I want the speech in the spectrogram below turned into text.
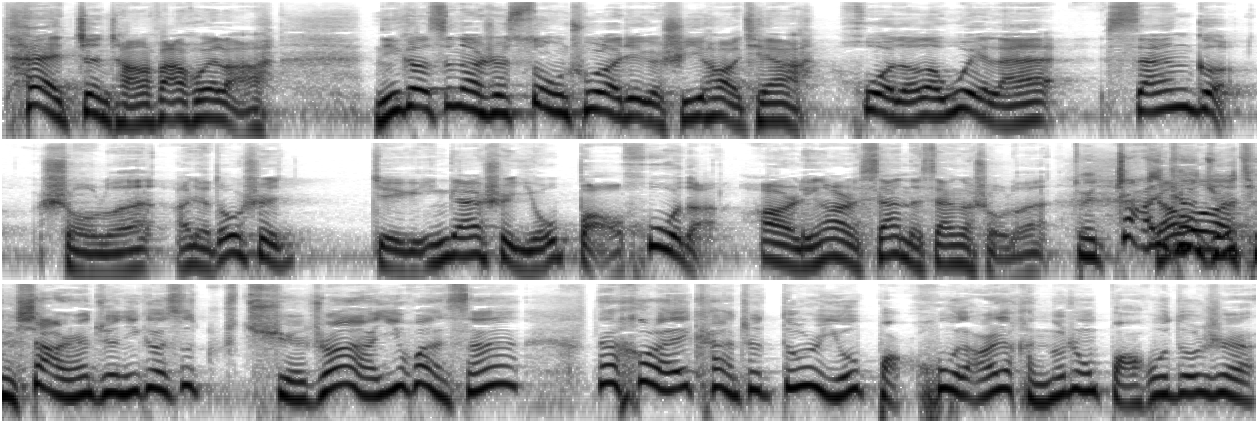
太正常发挥了啊！尼克斯呢是送出了这个十一号签啊，获得了未来三个首轮，而且都是。这个应该是有保护的，二零二三的三个首轮。对，乍一看觉得挺吓人，觉得尼克斯血赚啊，一换三。但后来一看，这都是有保护的，而且很多这种保护都是，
